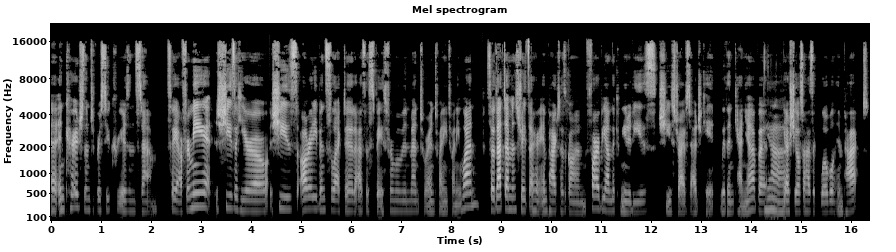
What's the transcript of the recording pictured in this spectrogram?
uh, encourage them to pursue careers in STEM. So, yeah, for me, she's a hero. She's already been selected as a Space for Women mentor in 2021. So, that demonstrates that her impact has gone far beyond the communities she strives to educate within Kenya. But yeah, yeah she also has a global impact.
